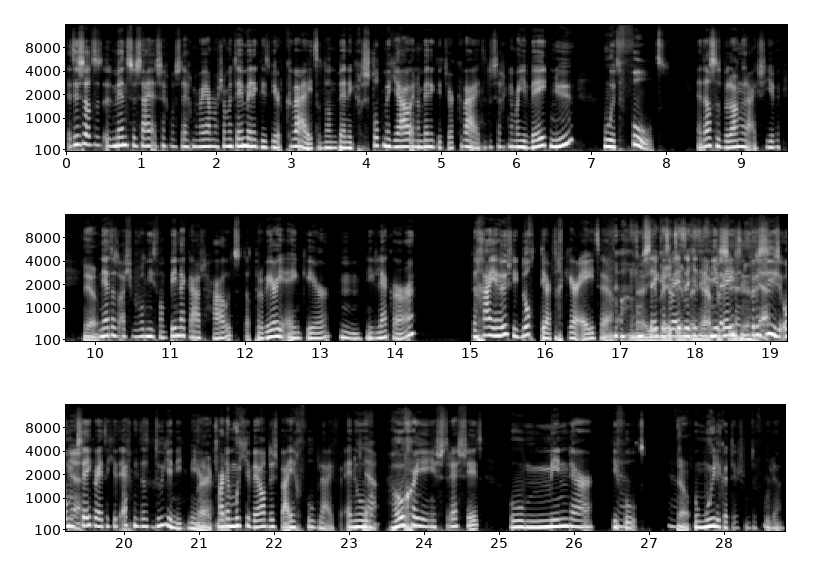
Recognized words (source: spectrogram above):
het is altijd, mensen zijn, zeggen wel tegen me, ja, maar zometeen ben ik dit weer kwijt. Want dan ben ik gestopt met jou en dan ben ik dit weer kwijt. En dan zeg ik, maar je weet nu hoe het voelt. En dat is het belangrijkste. Je, Ja. net als als je bijvoorbeeld niet van pindakaas houdt, dat probeer je één keer, hmm, niet lekker. Dan ga je heus niet nog 30 keer eten. Om zeker te weet weten dat je het echt niet precies. weet precies, om zeker weten dat je het echt niet, dat doe je niet meer. Nee, maar dan moet je wel dus bij je gevoel blijven. En hoe Ja. hoger je in je stress zit, hoe minder je Ja. voelt. Ja. Ja. Hoe moeilijker het is om te voelen.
